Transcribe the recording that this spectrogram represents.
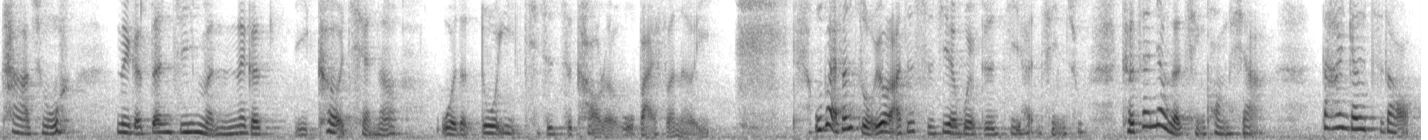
踏出 那个登机门那个一刻前呢，我的多译其实只考了五百分而已，五百分左右啦。这实际我也不是记很清楚。可在那样的情况下，大家应该都知道。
